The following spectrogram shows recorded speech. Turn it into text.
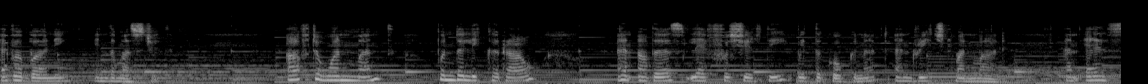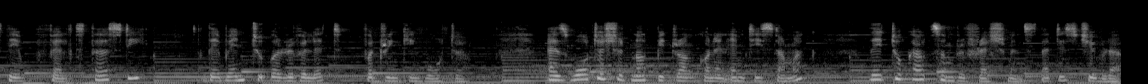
ever burning in the masjid. After one month, Pundalika Rao and others left for Shirdi with the coconut and reached Manmad. And as they felt thirsty, they went to a rivulet for drinking water. As water should not be drunk on an empty stomach, they took out some refreshments, that is chivra,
